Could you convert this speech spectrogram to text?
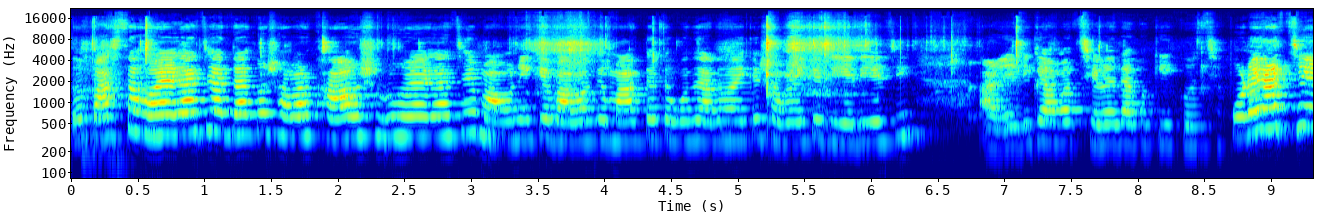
তো পাস্তা হয়ে গেছে, আর দেখো, সবার খাওয়া শুরু হয়ে গেছে। মামনিকে, বাবাকে, মাকে, তোমাদের দাদাভাইকে সবাইকে দিয়ে দিয়েছি। আর এদিকে আমার ছেলে দেখো কি করছে। পড়ে যাচ্ছে!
